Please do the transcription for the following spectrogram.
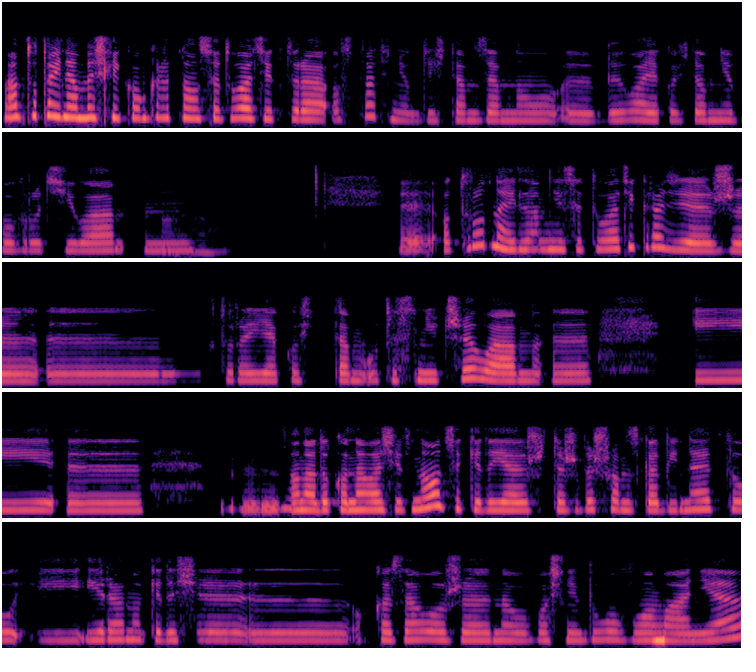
Mam tutaj na myśli konkretną sytuację, która ostatnio gdzieś tam ze mną y, była, jakoś do mnie powróciła. Mm, Mhm. y, O trudnej dla mnie sytuacji kradzieży, y, której jakoś tam uczestniczyłam y, i y, mm, ona dokonała się w nocy, kiedy ja już też wyszłam z gabinetu i, i rano, kiedy się y, okazało, że no właśnie było włamanie,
